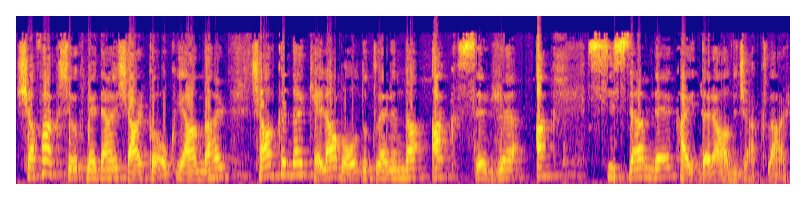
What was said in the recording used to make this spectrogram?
Şafak sökmeden şarkı okuyanlar şarkında kelam olduklarında ak sırrı ak sistemle kayıtları alacaklar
